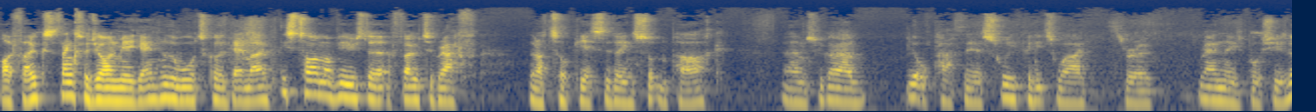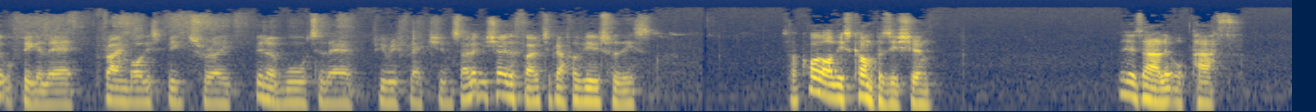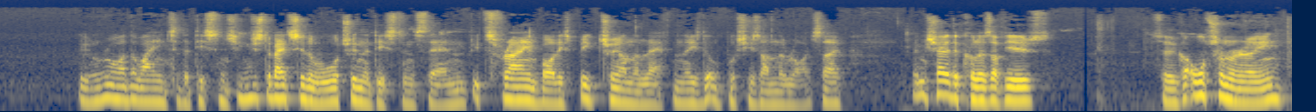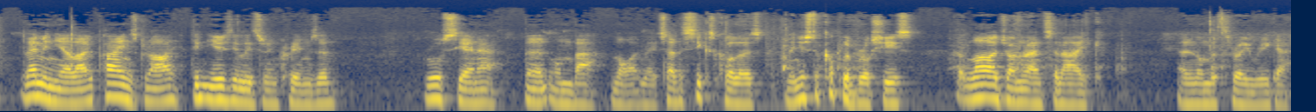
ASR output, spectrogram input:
Hi folks, thanks for joining me again, another watercolour demo. This time I've used a, a photograph that I took yesterday in Sutton Park. Um, so we've got our little path there sweeping its way through, around these bushes, little figure there, framed by this big tree, bit of water there, a few reflections. So let me show you the photograph I've used for this. So I quite like this composition. There's our little path going right the way into the distance. You can just about see the water in the distance then. It's framed by this big tree on the left and these little bushes on the right. So let me show you the colours I've used. So we've got ultramarine, lemon yellow, Payne's grey, didn't use the alizarin crimson, raw sienna, burnt umber, light red. So the six colours and then just a couple of brushes. Got large on Rance&Ake and a number three rigger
